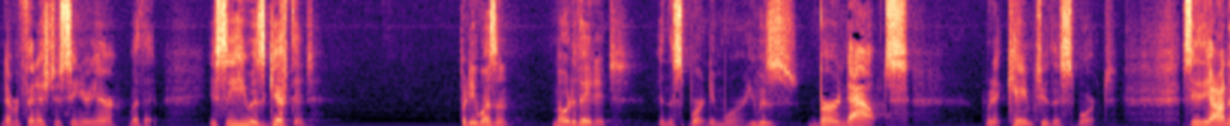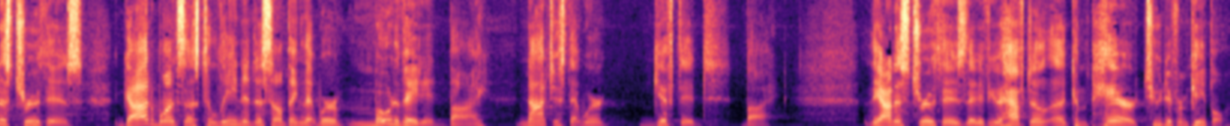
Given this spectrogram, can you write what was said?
never finished his senior year with it. You see, he was gifted, but he wasn't motivated in the sport anymore. He was burned out when it came to the sport. See, the honest truth is, God wants us to lean into something that we're motivated by, not just that we're gifted by. The honest truth is that if you have to uh, compare two different people,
